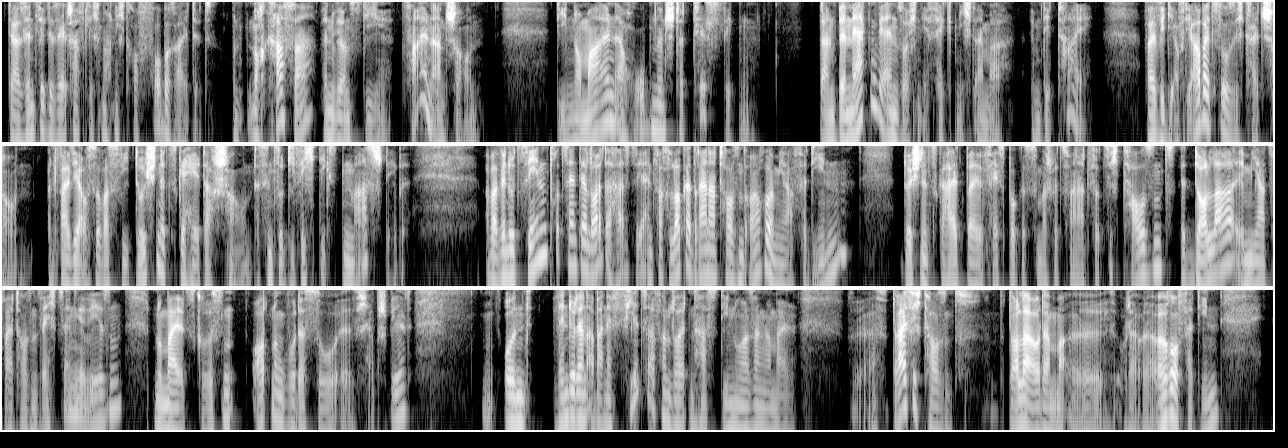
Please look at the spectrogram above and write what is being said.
da sind wir gesellschaftlich noch nicht darauf vorbereitet. Und noch krasser, wenn wir uns die Zahlen anschauen, die normalen erhobenen Statistiken, dann bemerken wir einen solchen Effekt nicht einmal im Detail weil wir die auf die Arbeitslosigkeit schauen und weil wir auf sowas wie Durchschnittsgehälter schauen. Das sind so die wichtigsten Maßstäbe. Aber wenn du 10% der Leute hast, die einfach locker 300.000 Euro im Jahr verdienen, Durchschnittsgehalt bei Facebook ist zum Beispiel 240.000 Dollar im Jahr 2016 gewesen, nur mal als Größenordnung, wo das so äh, sich abspielt. Und wenn du dann aber eine Vielzahl von Leuten hast, die nur, sagen wir mal, 30.000 Dollar oder, äh, oder, oder Euro verdienen,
